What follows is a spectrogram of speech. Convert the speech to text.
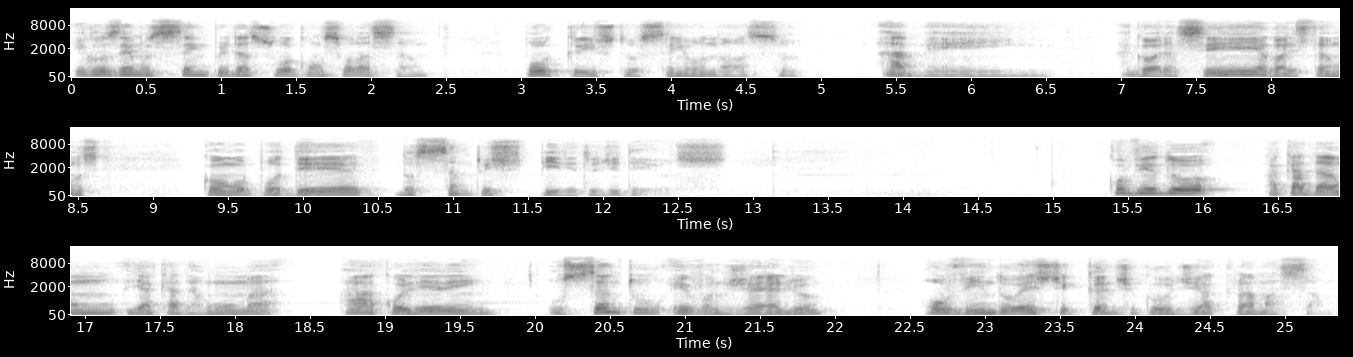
e gozemos sempre da sua consolação. Por Cristo, Senhor nosso. Amém. Agora sim, agora estamos com o poder do Santo Espírito de Deus. Convido a cada um e a cada uma a acolherem o Santo Evangelho ouvindo este cântico de aclamação.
